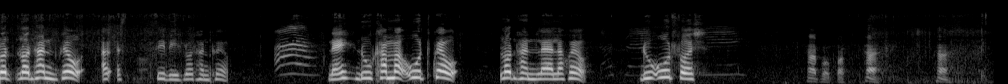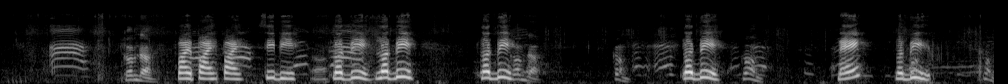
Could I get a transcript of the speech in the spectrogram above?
รถรถทันเพื่อซีบีรถทันเพื่อ ไหนดูคำมาอูดเพี้ยวรถหันแลแล้วเพี้ยวดูอูด first Här pappa. Här. Här. Kom då. ปล่อยปล่อยปล่อยซีบีรถบีรถบีรถบี Kom då. Kom. รถบี Kom. ไหนรถบี Kom.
